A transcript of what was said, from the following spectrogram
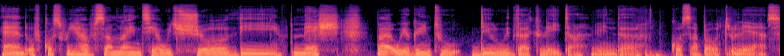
And of course, we have some lines here which show the mesh, but we are going to deal with that later in the course about layers.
